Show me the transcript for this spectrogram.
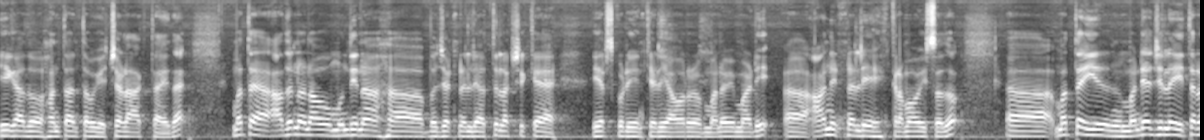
ಈಗ ಅದು ಹಂತ ಹಂತವಾಗಿ ಹೆಚ್ಚಳ ಆಗ್ತಾ ಇದೆ. ಮತ್ತು ಅದನ್ನು ನಾವು ಮುಂದಿನ ಬಜೆಟ್ನಲ್ಲಿ ಹತ್ತು ಲಕ್ಷಕ್ಕೆ ಏರಿಸ್ಕೊಡಿ ಅಂತೇಳಿ ಅವರು ಮನವಿ ಮಾಡಿ ಆ, ನಿಟ್ಟಿನಲ್ಲಿ ಕ್ರಮ ವಹಿಸೋದು. ಮತ್ತು ಈ ಮಂಡ್ಯ ಜಿಲ್ಲೆ ಇತರ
